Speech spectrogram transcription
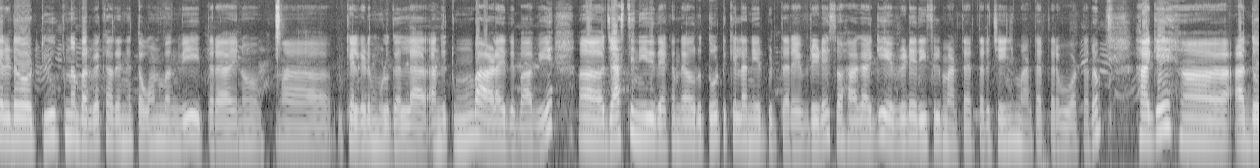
ಎರಡು ಟ್ಯೂಬ್ನ ಬರಬೇಕಾದ್ರೆ ತೊಗೊಂಡು ಬಂದ್ವಿ. ಈ ಥರ ಏನೋ ಕೆಳಗಡೆ ಮುಳುಗಲ್ಲ. ಅಂದರೆ ತುಂಬ ಆಳ ಇದೆ ಬಾವಿ. ಜಾಸ್ತಿ ನೀರಿದೆ. ಯಾಕಂದರೆ ಅವರು ತೋಟಕ್ಕೆಲ್ಲ ನೀರು ಬಿಡ್ತಾರೆ ಎವ್ರಿಡೇ ಸೊ ಹಾಗಾಗಿ ಎವ್ರಿಡೇ ರೀಫಿಲ್ ಮಾಡ್ತಾ ಇರ್ತಾರೆ ಚೇಂಜ್ ಮಾಡ್ತಾ ಇರ್ತಾರೆ ವಾಟರು ಹಾಗೆ ಅದು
